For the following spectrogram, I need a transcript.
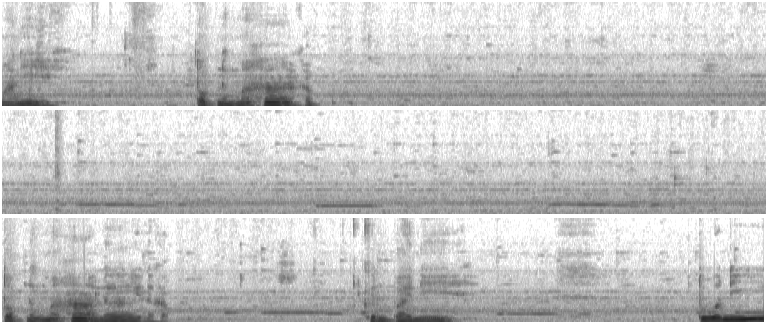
มานี่ ตบหนึ่งมาห้าครับ ตบหนึ่งมาห้าเลยนะครับ ขึ้นไปนี่ ตัวนี้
